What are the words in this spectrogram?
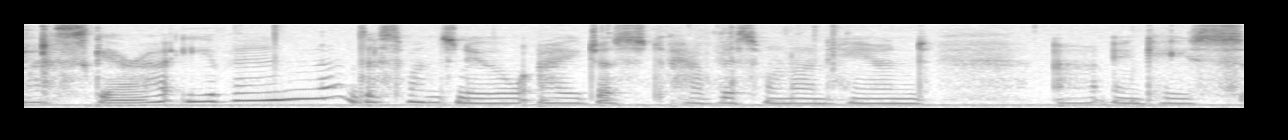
mascara even. This one's new. I just have this one on hand uh, in case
